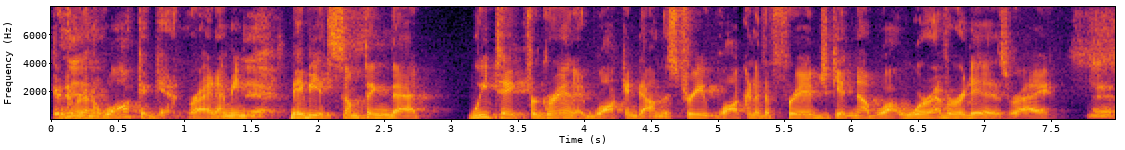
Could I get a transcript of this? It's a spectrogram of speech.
You're never yeah. going to walk again, right? I mean, yeah. maybe it's something that we take for granted walking down the street, walking to the fridge, getting up, wherever it is, right? Yeah.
